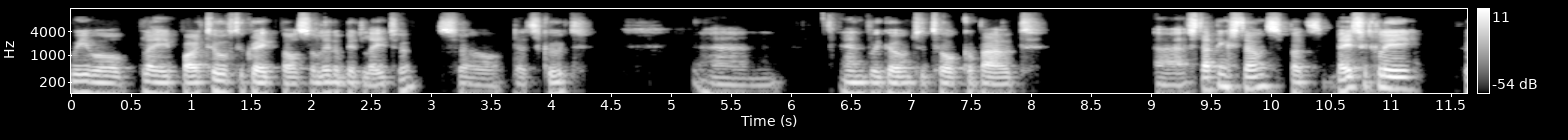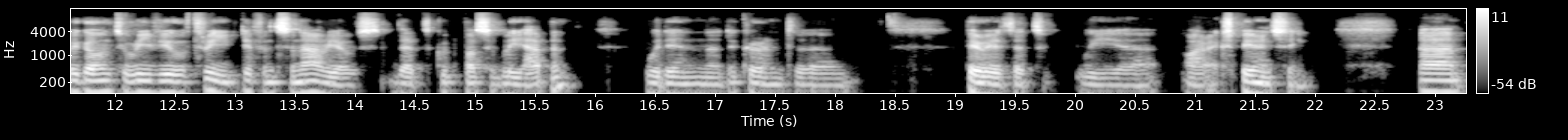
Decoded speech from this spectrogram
we will play part two of the Great Pause a little bit later, so that's good. Um, and we're going to talk about uh, stepping stones, but basically we're going to review three different scenarios that could possibly happen within uh, the current uh, period that we uh, are experiencing. Um,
